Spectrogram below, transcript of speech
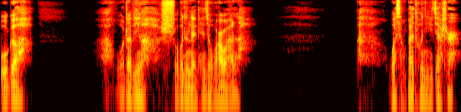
五哥，我这病啊，说不定哪天就玩完了。我想拜托你一件事儿。”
